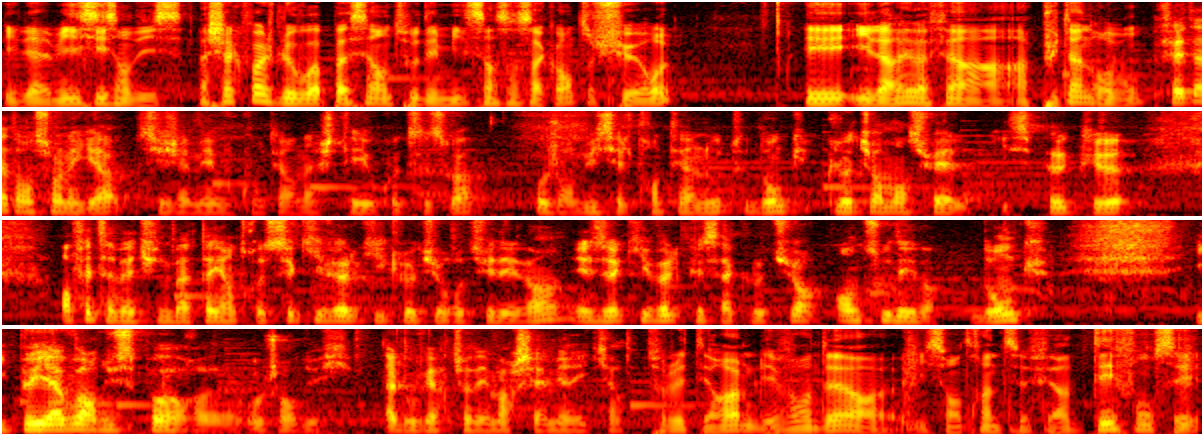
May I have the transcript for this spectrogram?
Il est à 1610. À chaque fois que je le vois passer en dessous des 1550, je suis heureux. Et il arrive à faire un, un putain de rebond. Faites attention les gars, si jamais vous comptez en acheter ou quoi que ce soit. Aujourd'hui c'est le 31 août, donc clôture mensuelle. Il se peut que... En fait ça va être une bataille entre ceux qui veulent qu'il clôture au-dessus des 20 et ceux qui veulent que ça clôture en dessous des 20. Donc il peut y avoir du sport euh, aujourd'hui, à l'ouverture des marchés américains. Sur l'Ethereum, les vendeurs, euh, ils sont en train de se faire défoncer.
